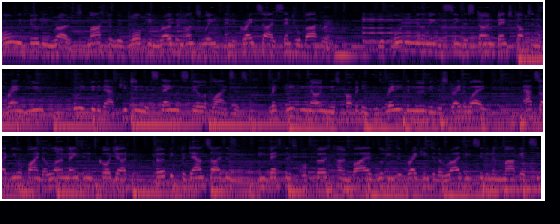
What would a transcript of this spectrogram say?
all with built-in robes, master with walk-in robe and ensuite, and a great-sized central bathroom with 40mm Caesarstone benchtops and a brand new, fully fitted out kitchen with stainless steel appliances. Rest easy knowing this property is ready to move into straight away. Outside you'll find a low maintenance courtyard, perfect for downsizers, investors or first home buyers looking to break into the rising Sydenham market situated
